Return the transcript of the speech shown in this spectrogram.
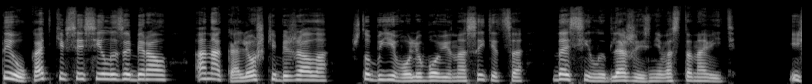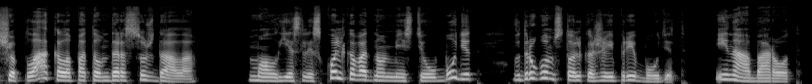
Ты у Катьки все силы забирал, она к Алёшке бежала, чтобы его любовью насытиться, да силы для жизни восстановить. Еще плакала потом да рассуждала. Мол, если сколько в одном месте убудет, в другом столько же и прибудет. И наоборот.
